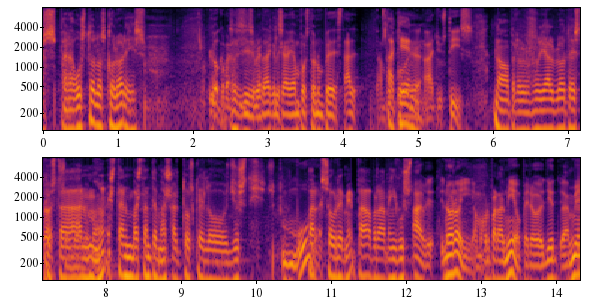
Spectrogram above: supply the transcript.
es para gusto los colores. Lo que pasa es que es verdad que les habían puesto en un pedestal. Tampoco ¿A quién? A Justice. No, pero los Royal Blood estos No, están, están bastante más altos que los Justice. Para, sobre, mi- para, para mi gusto. Ah, no, no, y a lo mejor para el mío, pero yo- a mí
